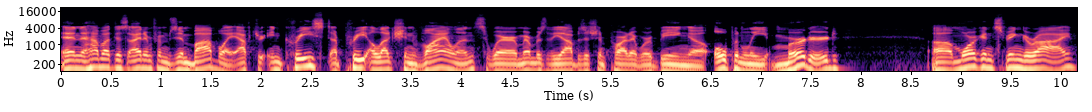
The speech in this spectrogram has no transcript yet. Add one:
And how about this item from Zimbabwe? After increased uh, pre election violence, where members of the opposition party were being uh, openly murdered, uh, Morgan Tsvangirai,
